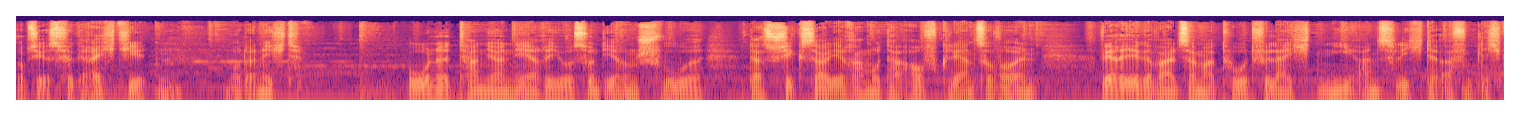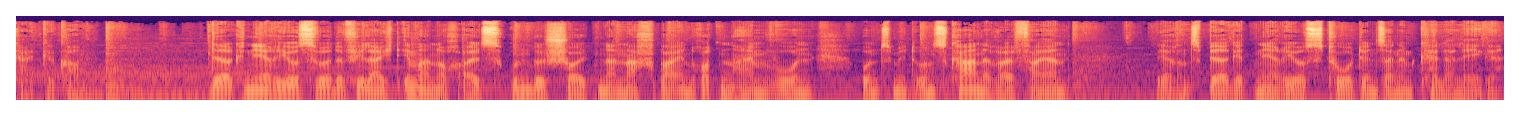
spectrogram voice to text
ob sie es für gerecht hielten oder nicht. Ohne Tanja Nerius und ihren Schwur, das Schicksal ihrer Mutter aufklären zu wollen, wäre ihr gewaltsamer Tod vielleicht nie ans Licht der Öffentlichkeit gekommen. Dirk Nerius würde vielleicht immer noch als unbescholtener Nachbar in Rottenheim wohnen und mit uns Karneval feiern, während Birgit Nerius tot in seinem Keller läge.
